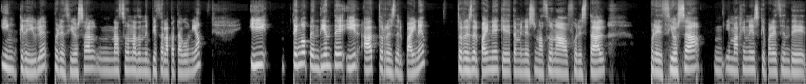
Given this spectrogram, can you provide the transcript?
increíble, preciosa, una zona donde empieza la Patagonia. Y tengo pendiente ir a Torres del Paine, Torres del Paine, que también es una zona forestal preciosa, mm, imágenes que parecen de,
